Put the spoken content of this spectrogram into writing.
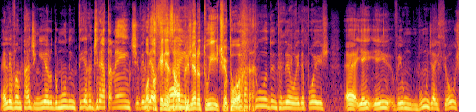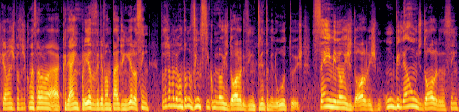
é, levantar dinheiro do mundo inteiro é. diretamente, vender Vou tokenizar ações, o primeiro tweet, vou pô. Tokenizar tudo, entendeu? E depois é, e, aí, e, aí, veio um boom de ICOs, que eram as pessoas começaram a criar empresas e levantar dinheiro, assim. As pessoas estavam levantando 25 milhões de dólares em 30 minutos, 100 milhões de dólares, 1 bilhão de dólares, assim,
